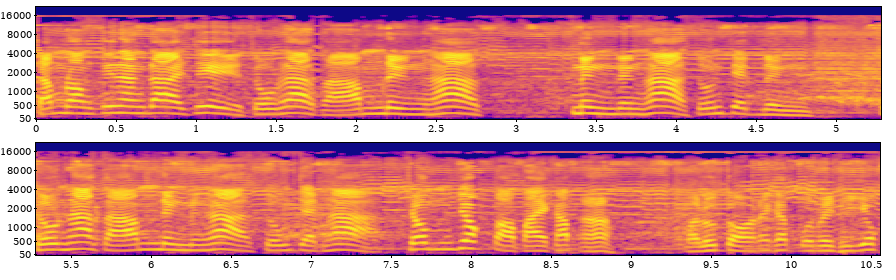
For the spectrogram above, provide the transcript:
สำรองที่นั่งได้ที่ 053 151 071 053 115 075 ชมยกต่อไปครับอะมาลุ้นต่อนะครับ บนเวทียก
